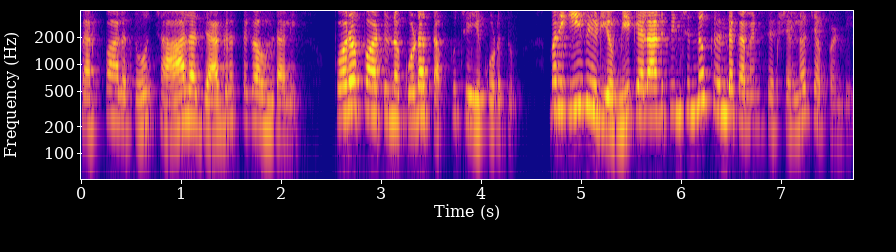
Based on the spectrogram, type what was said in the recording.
సర్పాలతో చాలా జాగ్రత్తగా ఉండాలి. పొరపాటున కూడా తప్పు చేయకూడదు. మరి ఈ వీడియో మీకు ఎలా అనిపించిందో క్రింద కమెంట్ సెక్షన్లో చెప్పండి.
